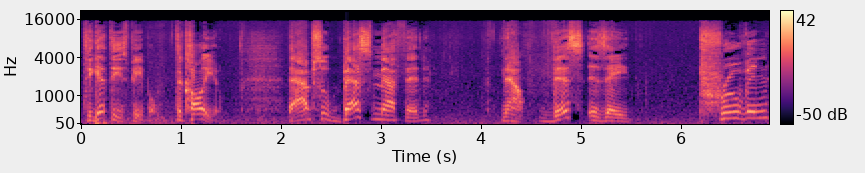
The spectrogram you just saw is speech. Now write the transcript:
to get these people to call you. The absolute best method. Now, this is a proven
